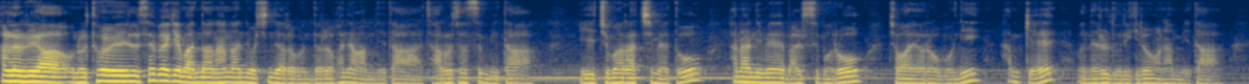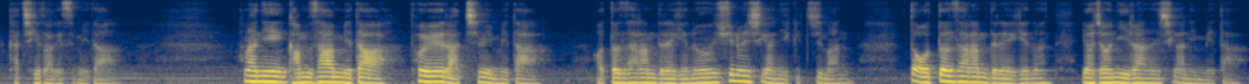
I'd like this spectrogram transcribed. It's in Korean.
할렐루야. 오늘 토요일 새벽에 만난 하나님 오신 여러분들을 환영합니다. 잘 오셨습니다. 이 주말 아침에도 하나님의 말씀으로 저와 여러분이 함께 은혜를 누리기를 원합니다. 같이 기도하겠습니다. 하나님 감사합니다. 토요일 아침입니다. 어떤 사람들에게는 쉬는 시간이 있지만 또 어떤 사람들에게는 여전히 일하는 시간입니다.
